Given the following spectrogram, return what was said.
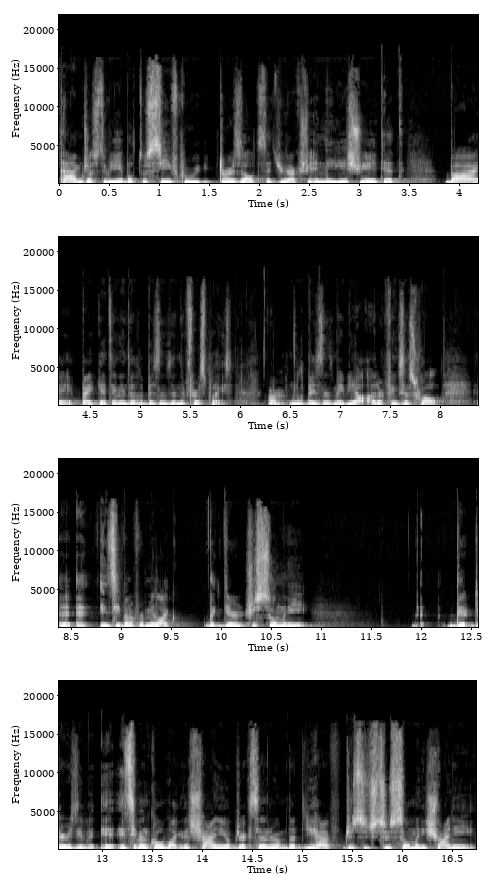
time just to be able to see through the results that you actually initiated by by getting into the business in the first place. Or business maybe other things as well. It, it's even for me like like there are just so many there, there's even it's even called like the shiny object syndrome that you have just, just so many shiny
